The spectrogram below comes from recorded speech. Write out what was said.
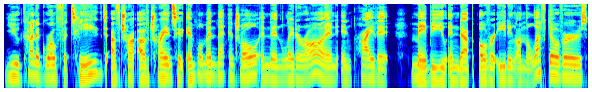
you kind of grow fatigued of try- of trying to implement that control and then later on in private maybe you end up overeating on the leftovers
